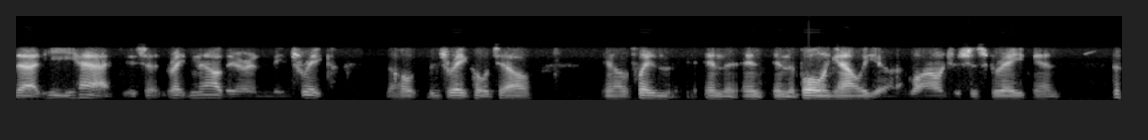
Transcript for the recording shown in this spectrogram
that he had. It's uh, right now they're in the Drake, the ho- the Drake Hotel. You know, played in, in the in, in the bowling alley uh, lounge, which is great. And the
